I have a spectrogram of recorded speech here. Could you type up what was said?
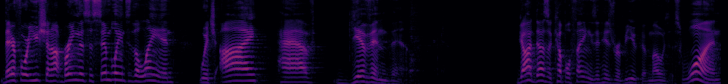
Therefore, you shall not bring this assembly into the land which I have given them. God does a couple things in his rebuke of Moses. One,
